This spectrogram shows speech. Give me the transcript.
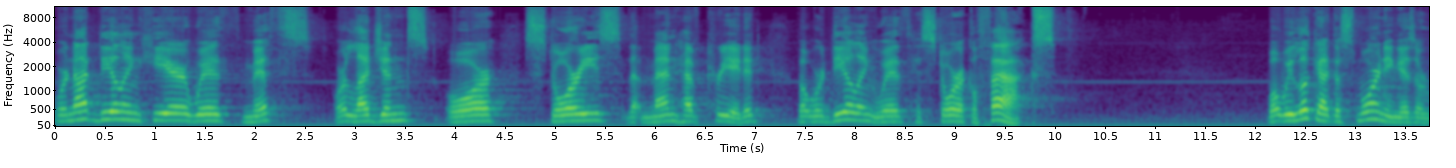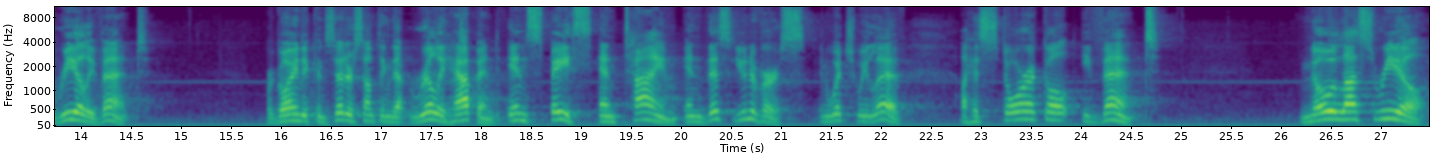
We're not dealing here with myths or legends or stories that men have created, but we're dealing with historical facts. What we look at this morning is a real event. We're going to consider something that really happened in space and time in this universe in which we live a historical event, no less real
